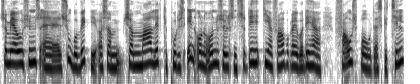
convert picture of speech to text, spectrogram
som jeg jo synes er super vigtigt, og som, som meget let kan puttes ind under undersøgelsen, så det, de her fagbegreber, det her fagsprog, der skal til,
